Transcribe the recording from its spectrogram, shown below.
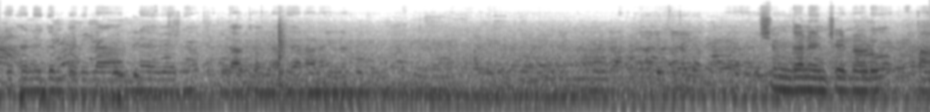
ठिकाणी गणपतीला नैवेद्य दाखवण्यात येणार आहे शेंगदाण्यांचे लाडू हा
